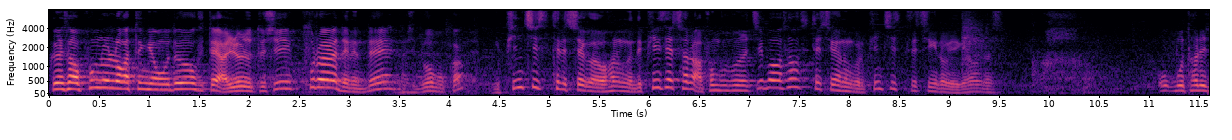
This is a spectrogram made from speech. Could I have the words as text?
그래서 폼롤러 같은 경우도 그때 알려줬듯이 풀어야 되는데 다시 누워볼까? 이 핀치 스트레치가 하는 건데 핀셋처럼 아픈 부분을 찝어서 스트레칭하는 걸 핀치 스트레칭이라고 얘기를 하거든. 어, 뭐 다리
